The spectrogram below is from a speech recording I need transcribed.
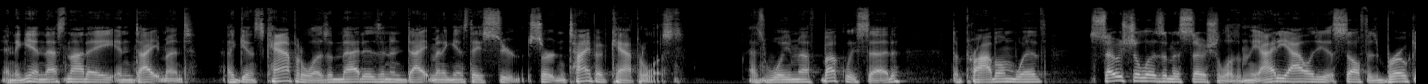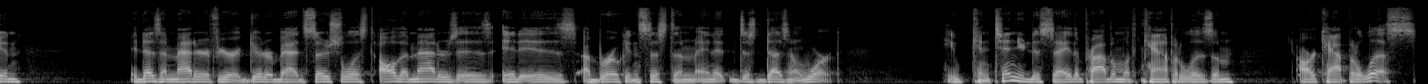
And again, that's not a indictment against capitalism. That is an indictment against a certain type of capitalist. As William F. Buckley said, the problem with Socialism is socialism. The ideology itself is broken. It doesn't matter if you're a good or bad socialist. All that matters is it is a broken system and it just doesn't work. He continued to say the problem with capitalism are capitalists,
